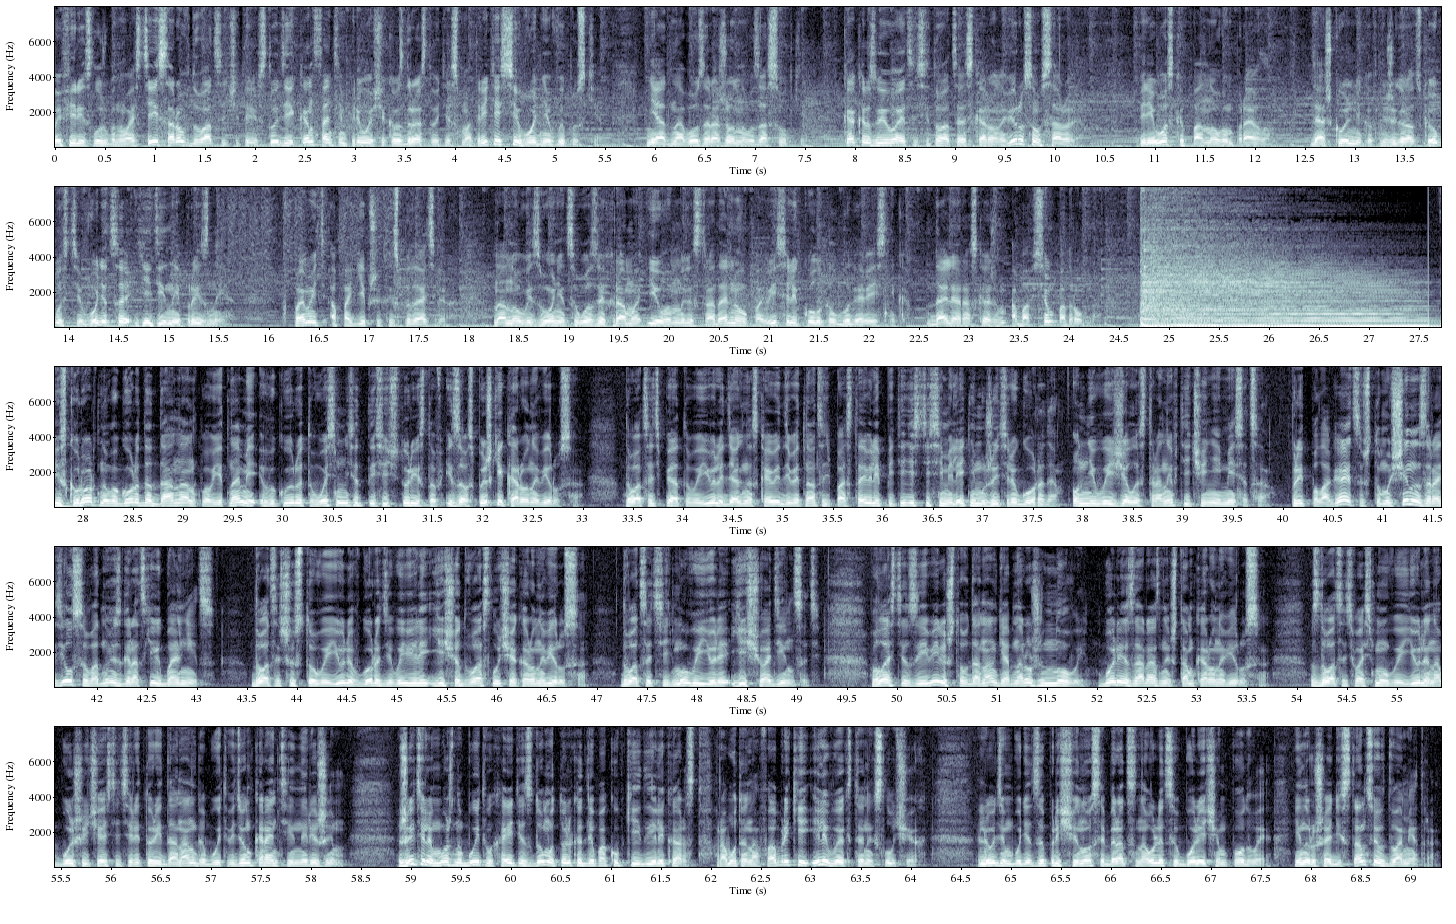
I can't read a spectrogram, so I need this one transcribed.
В эфире служба новостей Саров-24 в студии Константин Перевозчиков. Здравствуйте, смотрите сегодня в выпуске. Ни одного зараженного за сутки. Как развивается ситуация с коронавирусом в Сарове? Перевозка по новым правилам. Для школьников Нижегородской области вводятся единые проездные. В память о погибших испытателях. На новой звоннице возле храма Иова Многострадального повесили колокол Благовестник. Далее расскажем обо всем подробно. Из курортного города Дананг во Вьетнаме эвакуируют 80 тысяч туристов из-за вспышки коронавируса. 25 июля диагноз COVID-19 поставили 57-летнему жителю города. Он не выезжал из страны в течение месяца. Предполагается, что мужчина заразился в одной из городских больниц. 26 июля в городе выявили еще два случая коронавируса. 27 июля еще 11. Власти заявили, что в Дананге обнаружен новый, более заразный штамм коронавируса. С 28 июля на большей части территории Дананга будет введен карантинный режим. Жителям можно будет выходить из дома только для покупки еды и лекарств, работы на фабрике или в экстренных случаях. Людям будет запрещено собираться на улице более чем подвое и нарушать дистанцию в 2 метра.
